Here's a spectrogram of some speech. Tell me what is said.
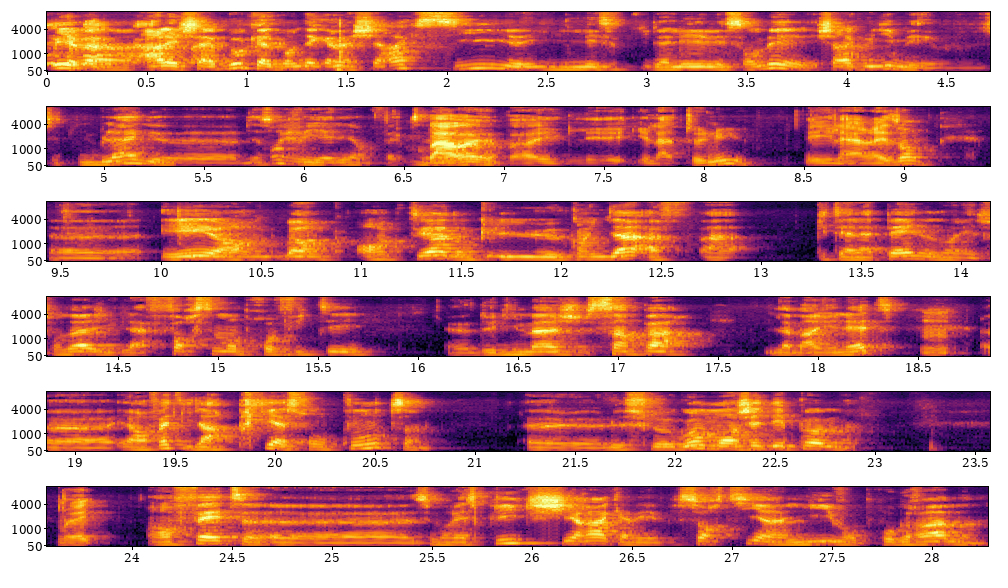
Oui, il y avait un Harley Chabot qui a demandé à Chirac si euh, il, allait les sonder. Et Chirac lui dit Mais c'est une blague, euh, bien sûr que je vais y aller en fait. Bah ouais, bah, il, est- il a tenu. Et il a raison. Euh, et en, bah, en- en tout cas, donc, le candidat a- a- qui était à la peine dans les sondages, il a forcément profité euh, de l'image sympa de la marionnette. Mm. Euh, et en fait, il a repris à son compte euh, le slogan Manger des pommes. Ouais. En fait, euh, si on l'explique, Chirac avait sorti un livre programme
